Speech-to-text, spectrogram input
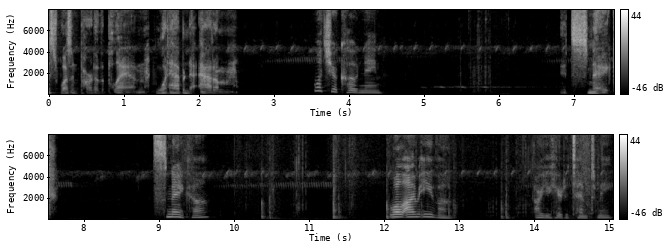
This wasn't part of the plan. What happened to Adam? What's your code name? It's Snake. Snake, huh? Well, I'm Eva. Are you here to tempt me?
